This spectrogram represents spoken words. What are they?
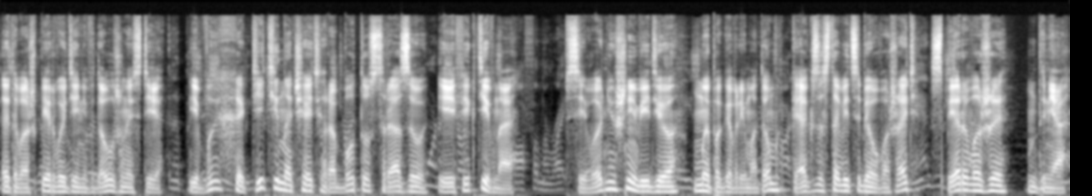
это ваш первый день в должности, и вы хотите начать работу сразу и эффективно. В сегодняшнем видео мы поговорим о том, как заставить себя уважать с первого же дня.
